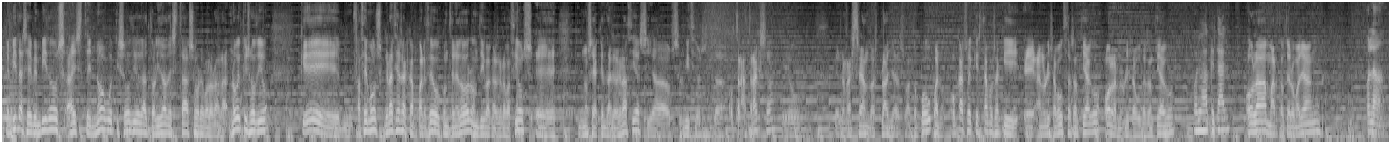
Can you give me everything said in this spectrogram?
Benvidas e benvidos a este novo episodio de Actualidade está sobrevalorada. Novo episodio que facemos gracias a que apareceu o contenedor onde iban as grabacións eh, non sei a quen das gracias e aos servicios da a Traxa que eu eh, rastreando as playas o atopou. Bueno, o caso é que estamos aquí eh, Ana Luisa Bouza Santiago. Hola Ana Luisa Bouza Santiago. Hola, que tal? Hola Marta Otero Mayán Hola.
